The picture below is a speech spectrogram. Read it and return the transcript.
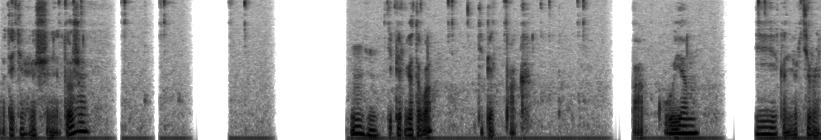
Вот эти вершины тоже угу. теперь готово. Теперь пак. Пакуем. И конвертируем.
